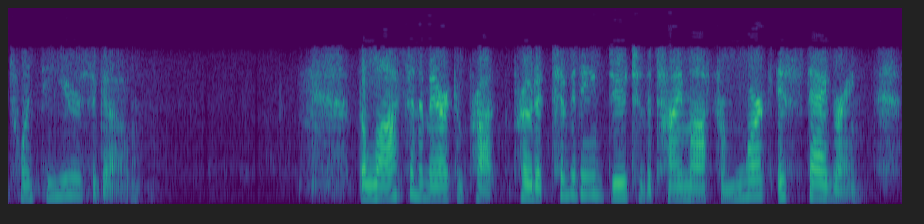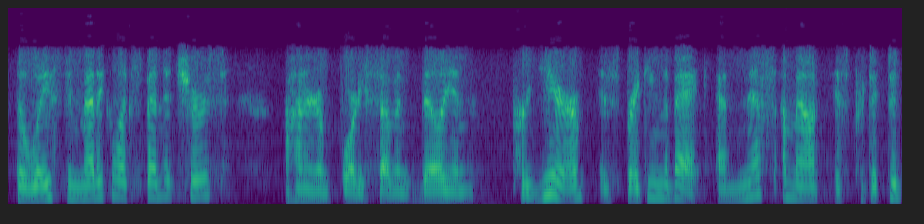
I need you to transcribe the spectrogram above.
20 years ago. The loss in American pro- productivity due to the time off from work is staggering. The waste in medical expenditures, 147 billion per year, is breaking the bank, and this amount is predicted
